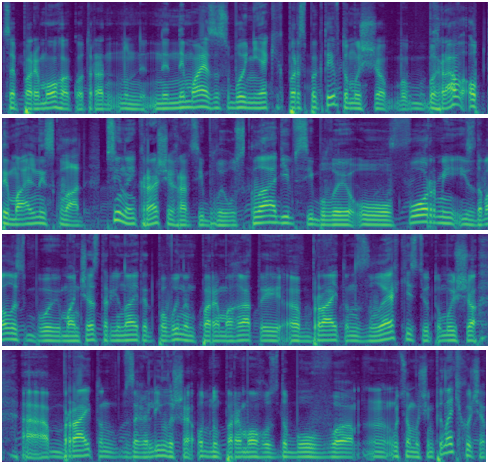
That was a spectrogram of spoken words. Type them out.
це перемога, котра ну не, не має за собою ніяких перспектив, тому що грав оптимальний склад. Всі найкращі гравці були у складі, всі були у формі, і здавалось б, Манчестер Юнайтед повинен перемагати е, Брайтон з легкістю, тому що е, Брайтон взагалі лише одну перемогу здобув е, у цьому чемпіонаті. Хоча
